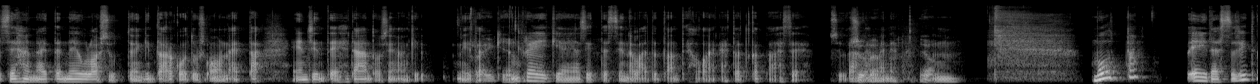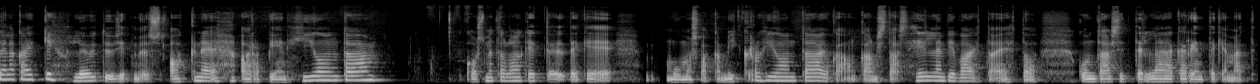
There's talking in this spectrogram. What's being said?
sehän näiden neulausjuttujenkin tarkoitus on, että ensin tehdään tosiaankin niitä Reikiä. reikiä ja sitten sinne laitetaan tehoaineita, jotka pääsee syvälle, Syvemmälle, menemään. joo. Mm. Mutta ei tässä sitten vielä kaikki. Löytyy sitten myös akne-arpien hiontaa. Kosmetologit tekee muun muassa vaikka mikrohiontaa, joka on kans taas hellempi vaihtoehto, kun taas sitten lääkärin tekemät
